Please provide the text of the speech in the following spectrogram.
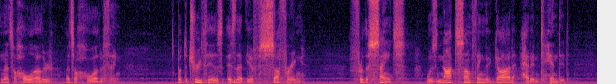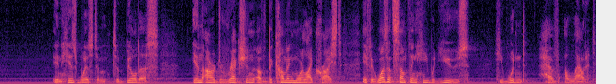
And that's a whole other, that's a whole other thing. But the truth is, is that if suffering for the saints was not something that God had intended in His wisdom to build us in our direction of becoming more like Christ, if it wasn't something he would use, he wouldn't have allowed it.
